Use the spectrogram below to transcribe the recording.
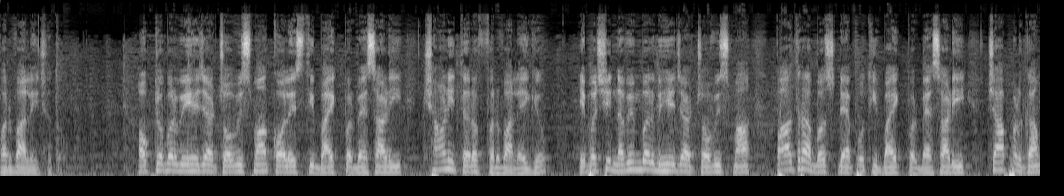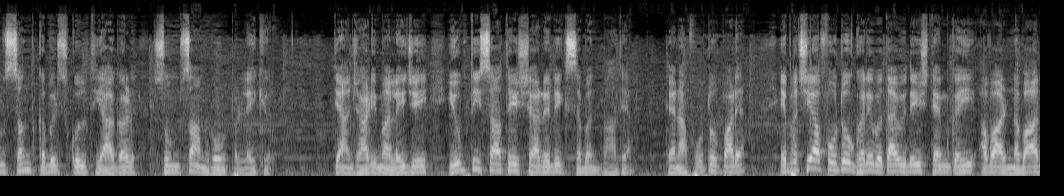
ફરવા લઈ જતો. ઓક્ટોબર બે હજાર ચોવીસમાં કોલેજથી બાઇક પર બેસાડી છાણી તરફ ફરવા લઈ ગયો. એ પછી નવેમ્બર બે હજાર ચોવીસમાં પાદરા બસ ડેપોથી બાઇક પર બેસાડી ચાપડ ગામ સંત કબીર સ્કૂલથી આગળ સુમસામ રોડ પર લઈ ગયો. ત્યાં ઝાડીમાં લઈ જઈ યુવતી સાથે શારીરિક સંબંધ બાંધ્યા. તેના ફોટો પાડ્યા. એ પછી આ ફોટો ઘરે બતાવી દઈશ તેમ કહી અવારનવાર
